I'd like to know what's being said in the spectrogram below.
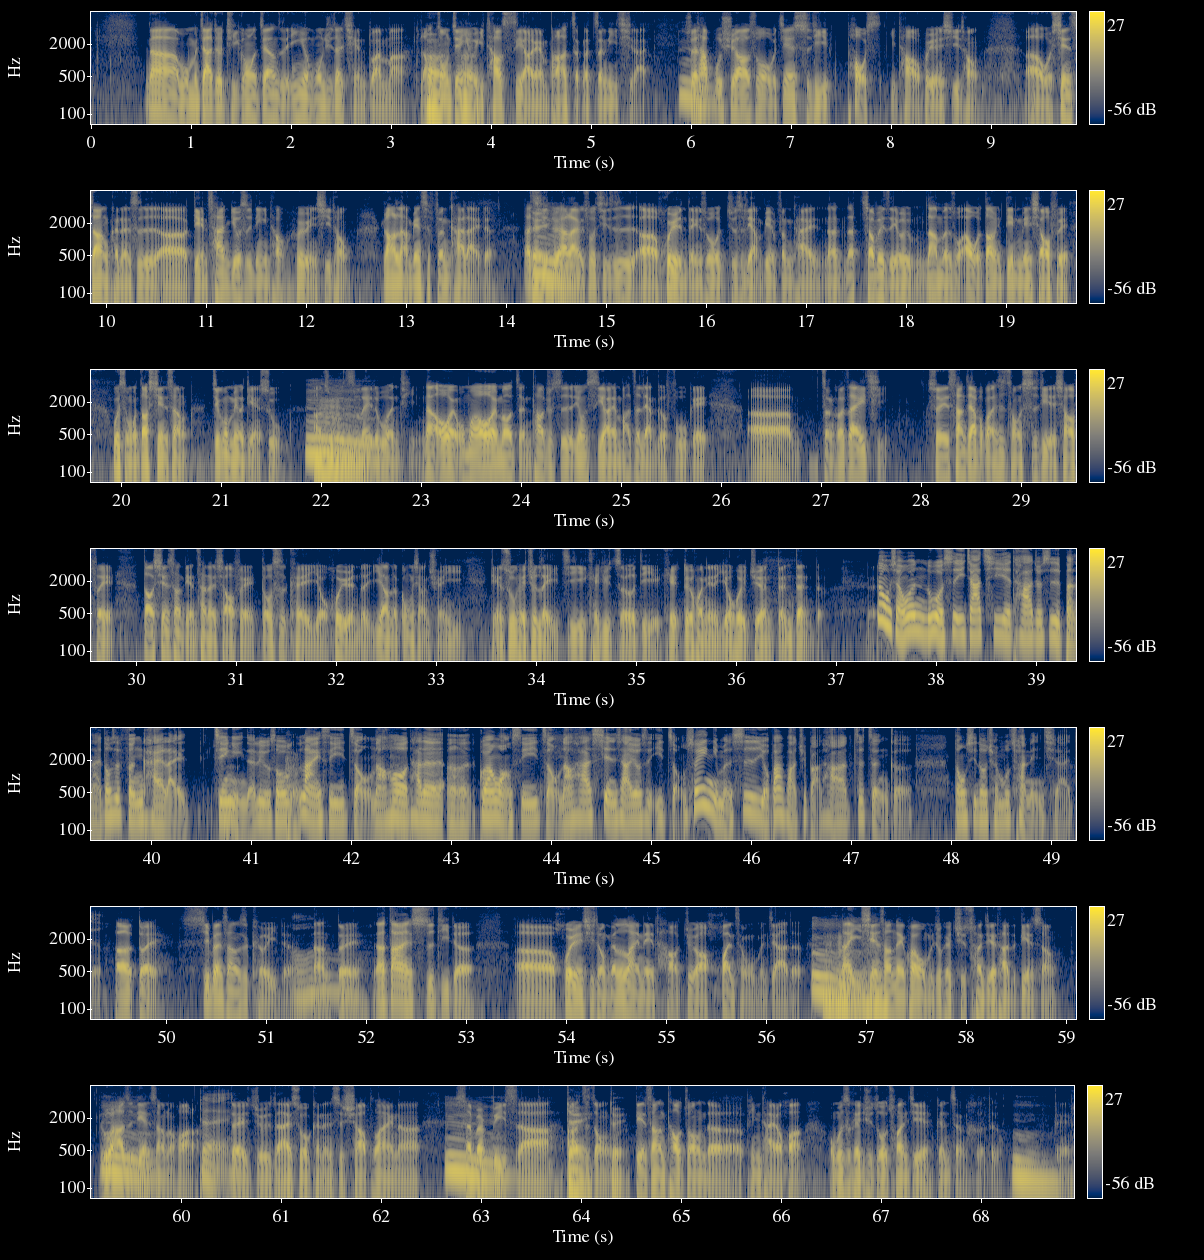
那我们家就提供了这样子应用工具在前端嘛，然后中间有一套 CRM 把它整个整理起来，嗯、所以它不需要说我今天实体 POS 一套会员系统，呃，我线上可能是呃点餐又是另一套会员系统，然后两边是分开来的。那其实对他来说，其实呃，会员等于说就是两边分开。那那消费者也会纳闷说啊，我到你店里面消费，为什么到线上结果没有点数啊？诸如此类的问题。那 O 我们 OMO 整套就是用 CRM 把这两个服务给呃整合在一起，所以商家不管是从实体的消费到线上点餐的消费，都是可以有会员的一样的共享权益，点数可以去累积，可以去折抵，可以兑换你的优惠券等等的。那我想问，如果是一家企业，它就是本来都是分开来经营的，例如说 Line 是一种，然后它的呃官网是一种，然后它线下又是一种，所以你们是有办法去把它这整个东西都全部串联起来的？呃，对，基本上是可以的。哦、那对，那当然实体的呃会员系统跟 Line 那套就要换成我们家的。嗯，那以线上那块，我们就可以去串接它的电商。如果它是电商的话了，对对，就是来说可能是 Shopline 啊、Cyberbees 啊啊这种电商套装的平台的话，我们是可以去做串接跟整合的。嗯，对。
